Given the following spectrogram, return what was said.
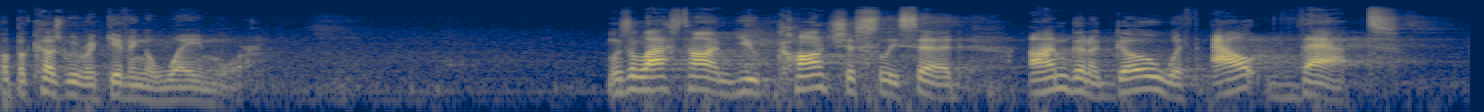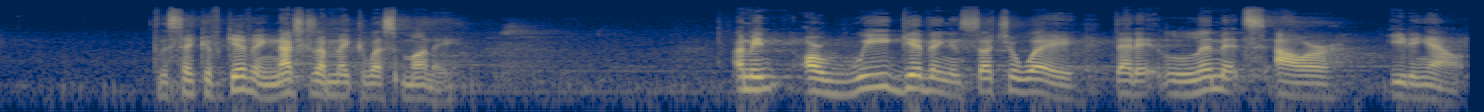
but because we were giving away more? When's the last time you consciously said, I'm going to go without that for the sake of giving, not just because I make less money? I mean, are we giving in such a way that it limits our eating out?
